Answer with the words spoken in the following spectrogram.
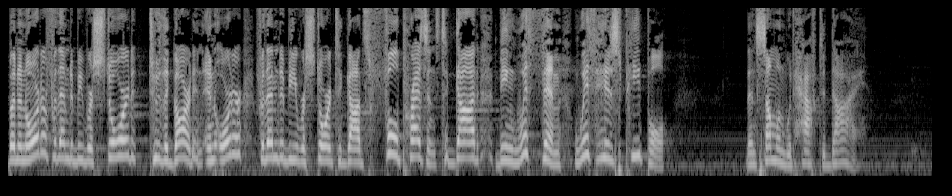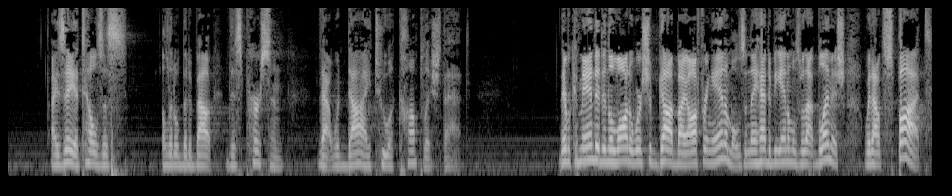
but in order for them to be restored to the garden, in order for them to be restored to God's full presence, to God being with them, with his people, then someone would have to die. Isaiah tells us a little bit about this person that would die to accomplish that. They were commanded in the law to worship God by offering animals, and they had to be animals without blemish, without spot.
